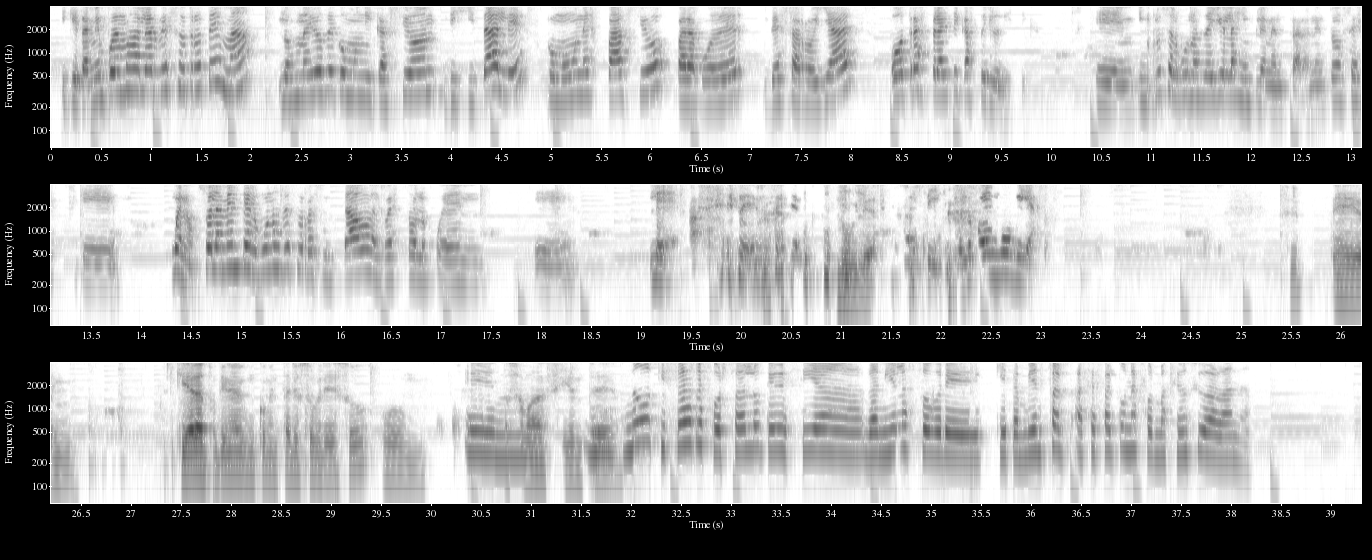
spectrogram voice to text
y que también podemos hablar de ese otro tema, los medios de comunicación digitales como un espacio para poder desarrollar otras prácticas periodísticas. Eh, incluso algunos de ellos las implementaron. Entonces, eh, bueno, solamente algunos de esos resultados, el resto lo pueden eh, leer. Sí, lo pueden googlear. Eh, Kiara, ¿tú tienes algún comentario sobre eso? O em, pasamos al siguiente. No, quizás reforzar lo que decía Daniela sobre que también hace falta una formación ciudadana.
